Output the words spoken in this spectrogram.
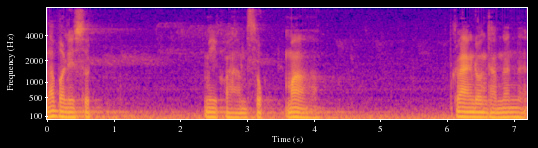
แล้วบริสุทธิ์ มีความสุขมาก กลางดวงธรรมนั้นน่ะ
